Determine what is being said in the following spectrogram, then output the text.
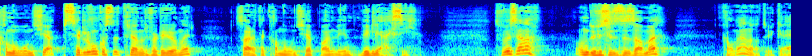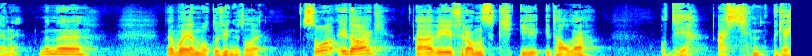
kanonkjøp. Selv om den koster 340 kroner, så er dette et kanonkjøp av en vin, vil jeg si. Så får vi se, da, om du syns det samme. Kan jo hende at du ikke er enig, men uh, det er bare én måte å finne ut av det. Så i dag er vi fransk i Italia, og det er kjempegøy.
